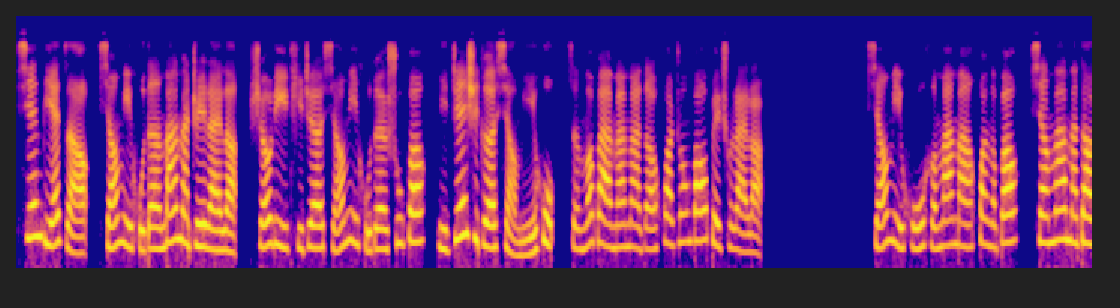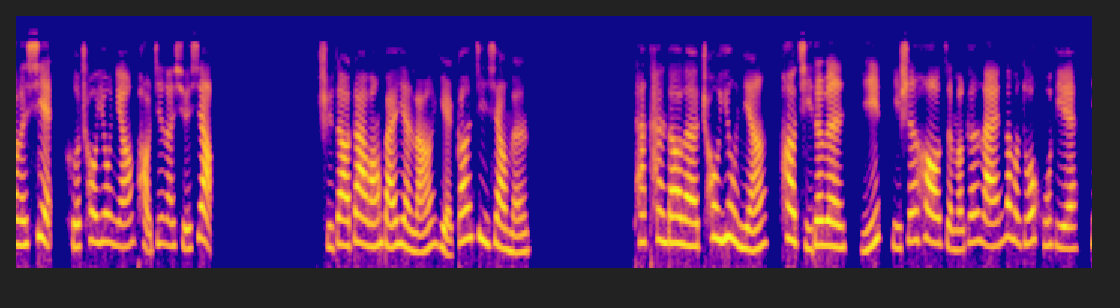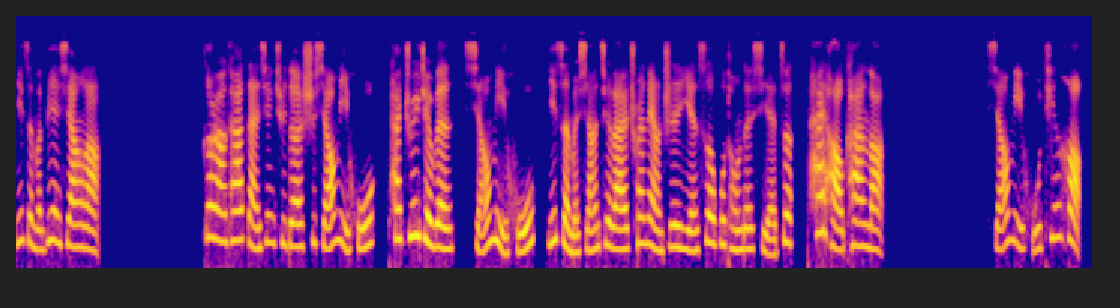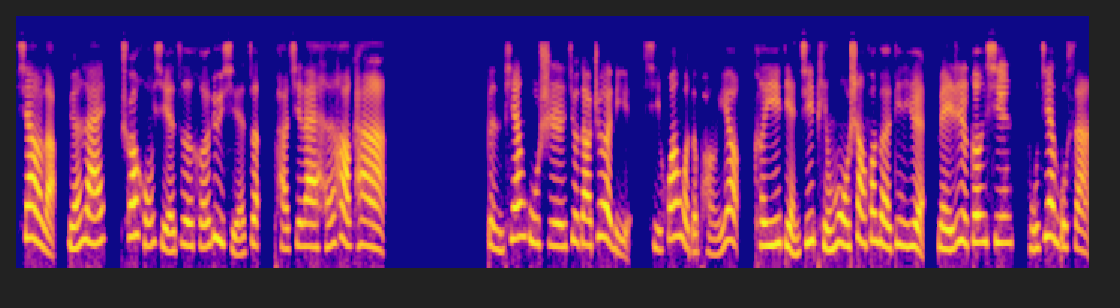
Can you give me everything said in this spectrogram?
先别走，小米糊的妈妈追来了，手里提着小米糊的书包。你真是个小迷糊。怎么把妈妈的化妆包背出来了？小米糊和妈妈换了包，向妈妈道了谢，和臭幼娘跑进了学校。迟到大王白眼狼也刚进校门，他看到了臭鼬娘，好奇的问：“咦，你身后怎么跟来那么多蝴蝶？你怎么变香了？”更让他感兴趣的是小米狐，他追着问小米狐：“你怎么想起来穿两只颜色不同的鞋子？太好看了！”小米狐听后笑了，原来穿红鞋子和绿鞋子跑起来很好看啊！本篇故事就到这里，喜欢我的朋友可以点击屏幕上方的订阅，每日更新，不见不散。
